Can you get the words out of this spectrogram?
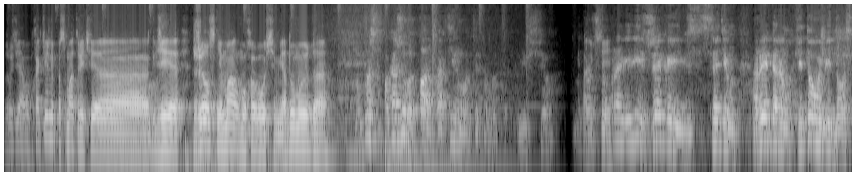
Друзья, вы бы хотели посмотреть, э, где жил, снимал Муха 8? Я думаю, да. Ну просто покажи вот пару картин вот это вот и все. Мы только Алексей. что провели с Жекой, с этим рэпером хитовый видос.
